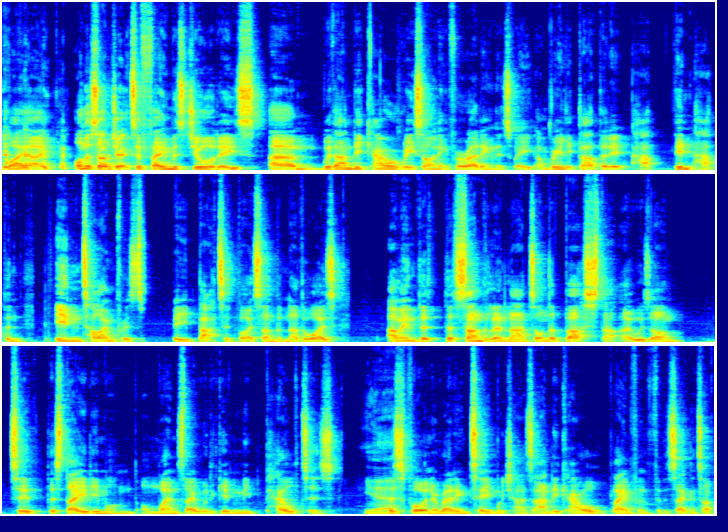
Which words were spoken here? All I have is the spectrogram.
why I. On the subject of famous Geordies, um, with Andy Carroll re-signing for Reading this week, I'm really glad that it hap- didn't happen in time for us to be battered by Sunderland. Otherwise, I mean, the, the Sunderland lads on the bus that I was on to the stadium on, on Wednesday would have given me pelters Yeah. for supporting a Reading team which has Andy Carroll playing for them for the second time.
